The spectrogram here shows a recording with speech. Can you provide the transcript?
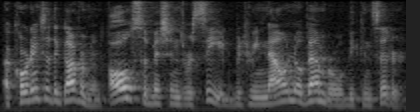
According to the government, all submissions received between now and November will be considered.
